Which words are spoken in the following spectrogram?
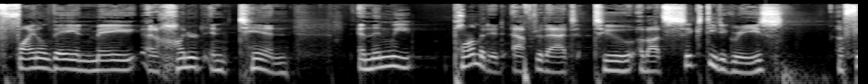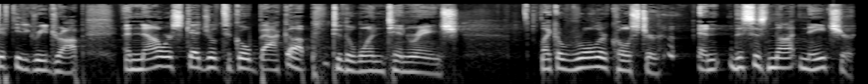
final day in May at 110. And then we plummeted after that to about 60 degrees, a 50 degree drop. And now we're scheduled to go back up to the 110 range like a roller coaster. And this is not nature.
